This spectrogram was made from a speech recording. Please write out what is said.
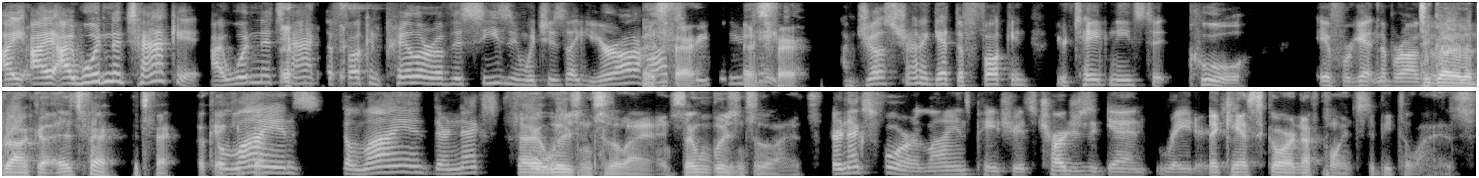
I, I I wouldn't attack it. I wouldn't attack the fucking pillar of this season, which is like you're on a That's hot fair. streak with your That's take. fair. I'm just trying to get the fucking your take needs to cool if we're getting the Broncos. To go to the Bronco, it's fair. It's fair. Okay. the keep going. Lions, the Lions, their next They're four, losing to the Lions. They're losing to the Lions. their next four Lions, Patriots, Chargers again, Raiders. They can't score enough points to beat the Lions.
